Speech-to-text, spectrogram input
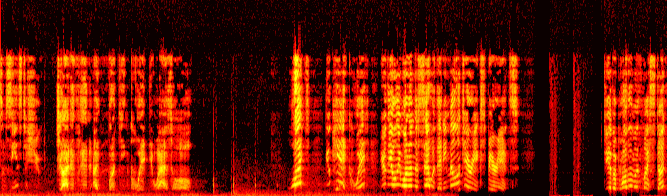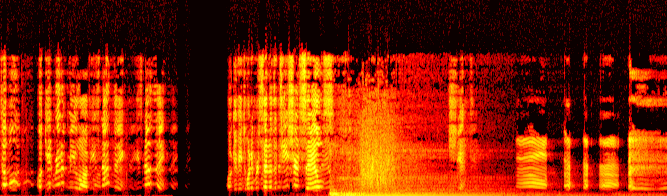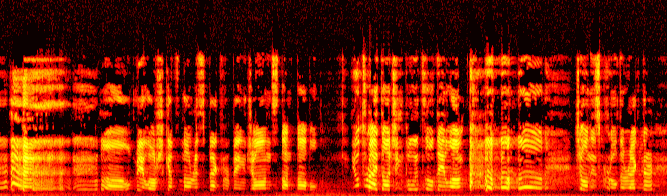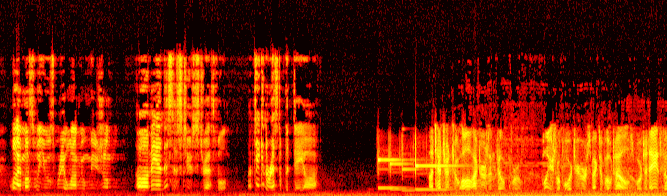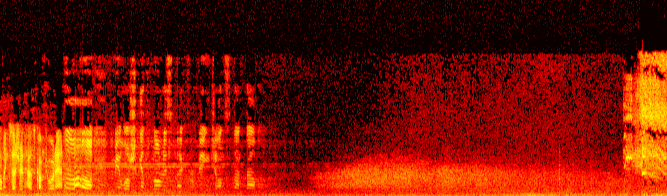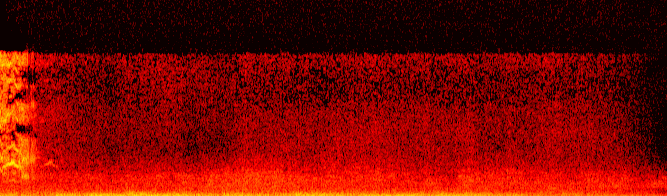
some scenes to shoot. Jonathan, I fucking quit, you asshole. What? You can't quit. You're the only one on the set with any military experience. Do you have a problem with my stunt double? I'll get rid of Milov. He's nothing. He's nothing. I'll give you 20% of the t-shirt sales. Shit. oh, Milos gets no respect for being John's stunt double. You try dodging bullets all day long. John is cruel director. Why must we use real ammunition? Oh man, this is too stressful. I'm taking the rest of the day off. Attention to all actors and film crew. Please report to your respective hotels, for today's filming session has come to an end. Ah, oh, Milos gets no respect for being double.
